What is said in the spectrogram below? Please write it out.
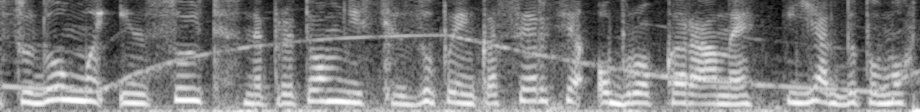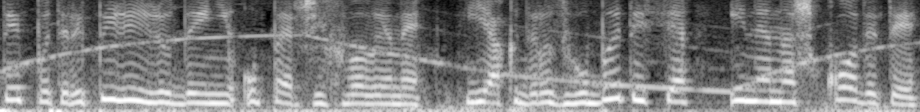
судоми, інсульт, непритомність, зупинка серця, обробка рани. Як допомогти потерпілій людині у перші хвилини? Як не розгубитися і не нашкодити?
